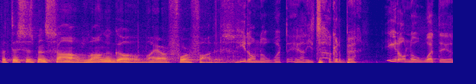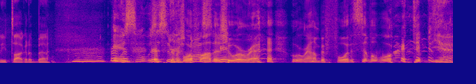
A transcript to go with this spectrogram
But this has been solved long ago by our forefathers. He don't know what the hell he's talking about. He don't know what the hell he's talking about. What was, what was this in the response forefathers to? who were around, who were around before the Civil War. Yeah,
